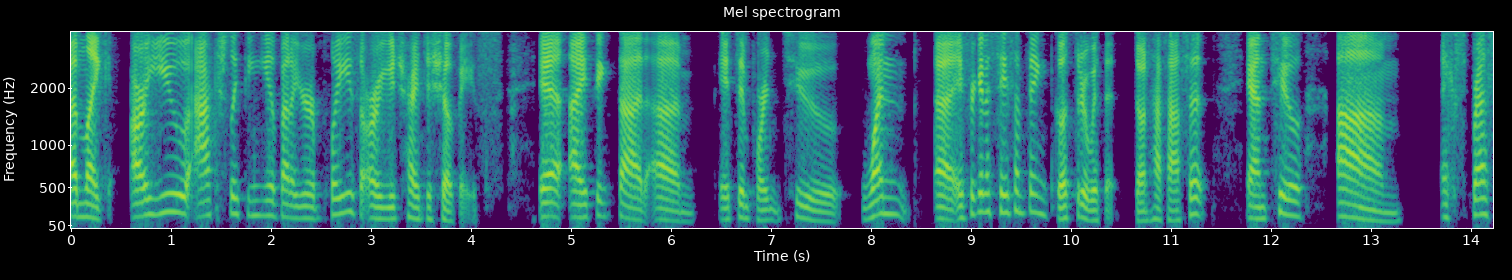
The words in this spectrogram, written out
I'm like, are you actually thinking about your employees or are you trying to show face? Yeah, I think that um, it's important to one, uh, if you're gonna say something, go through with it. Don't half-ass it. And two, um, express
